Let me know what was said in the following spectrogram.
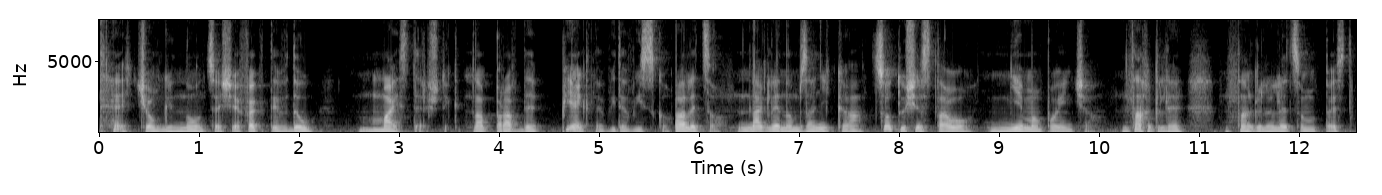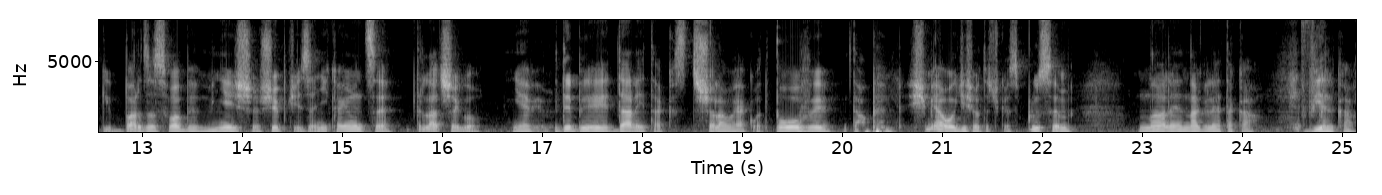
te ciągnące się efekty w dół. Majstersztyk. Naprawdę piękne widowisko. Ale co? Nagle nam zanika. Co tu się stało? Nie mam pojęcia. Nagle, nagle lecą pestki. Bardzo słabe, mniejsze, szybciej zanikające. Dlaczego? Nie wiem. Gdyby dalej tak strzelało jak od połowy, dałbym śmiało dziesiąteczkę z plusem, no ale nagle taka wielka,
